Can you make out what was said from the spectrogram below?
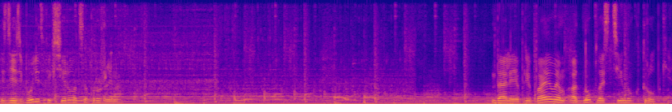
Здесь будет фиксироваться пружина. Далее припаиваем одну пластину к трубке.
